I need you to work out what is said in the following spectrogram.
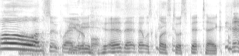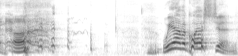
oh, I'm so glad beautiful. we that, that was close to a spit take. Uh, we have a question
